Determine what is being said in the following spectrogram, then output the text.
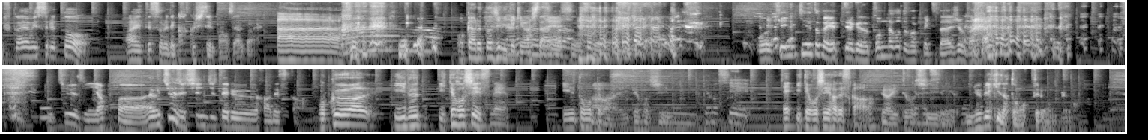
深読みすると、あえてそれで隠してる可能性あるからね。ああ オカルトじみてきましたねそうそう。俺、研究とか言ってるけど、こんなことばっか言って大丈夫かな？宇宙人、やっぱ、え宇宙人信じてる派ですか？僕はいる、いてほしいですね。いると思ってまあす。ーいてほしい。うんでもしい。え、いてほしい派ですか？いや、いてほしいいてほし。いいるべきだと思ってるもん、俺は。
